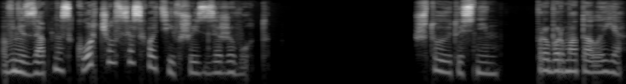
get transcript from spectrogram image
внезапно скорчился, схватившись за живот. «Что это с ним?» — пробормотала я.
